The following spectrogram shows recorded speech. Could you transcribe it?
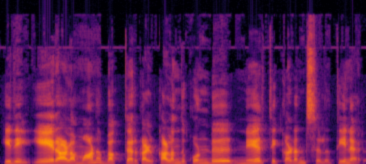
இதில் ஏராளமான பக்தர்கள் கலந்து கொண்டு நேர்த்திக்கடன் செலுத்தினர்.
